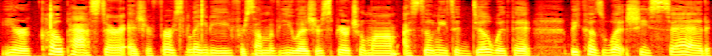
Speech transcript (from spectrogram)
your co pastor, as your first lady, for some of you, as your spiritual mom, I still need to deal with it because what she said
